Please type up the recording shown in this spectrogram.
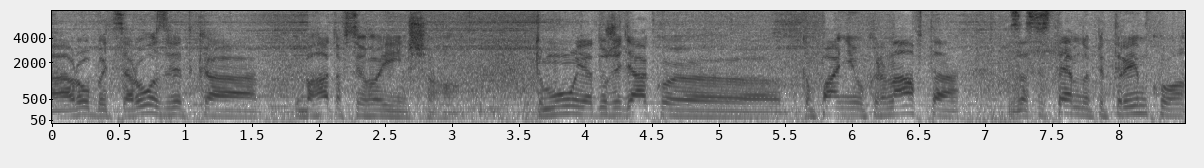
е, робиться розвідка і багато всього іншого. Тому я дуже дякую е, компанії Укрнафта за системну підтримку,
